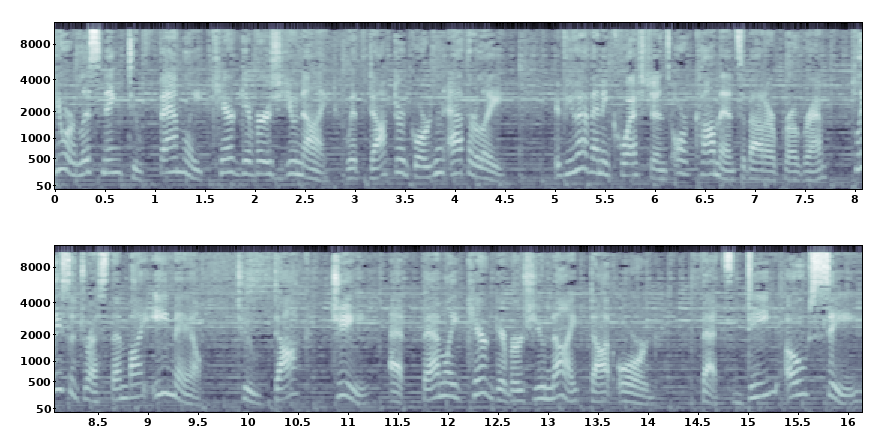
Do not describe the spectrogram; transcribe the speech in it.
You are listening to Family Caregivers Unite with Dr. Gordon Atherley. If you have any questions or comments about our program, please address them by email to docg at familycaregiversunite.org. That's D O C,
